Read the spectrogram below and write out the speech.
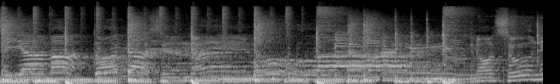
ဆရာမဒေါသစင်နိုင်မို့ကျွန်တော်ဆိုနေ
